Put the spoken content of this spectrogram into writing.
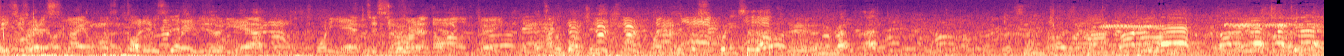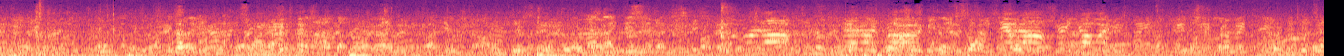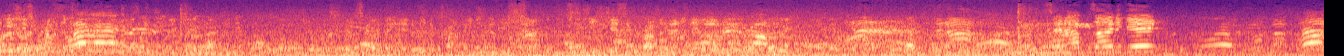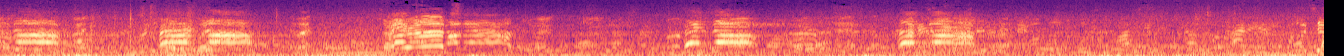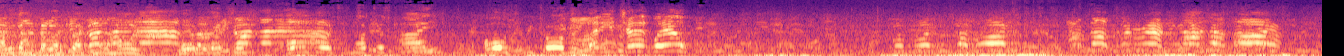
He's just going to stay almost 30 out, 20 out, just in front of and G. That's good by Jesse. It's Woody, see that? And a wrap for that. Let's see who plays to to to. He's just in front of that net. Set up again. Show your arms. Buddy going fellows back more noise, more direction. All voices, not just Kane. All should be talking. What do you chat, Will?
